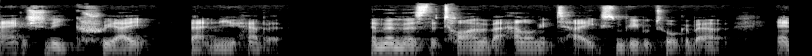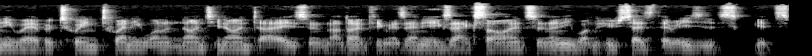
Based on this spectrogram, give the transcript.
actually create that new habit. And then there's the time about how long it takes. And people talk about anywhere between 21 and 99 days. And I don't think there's any exact science. And anyone who says there is, it's, it's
